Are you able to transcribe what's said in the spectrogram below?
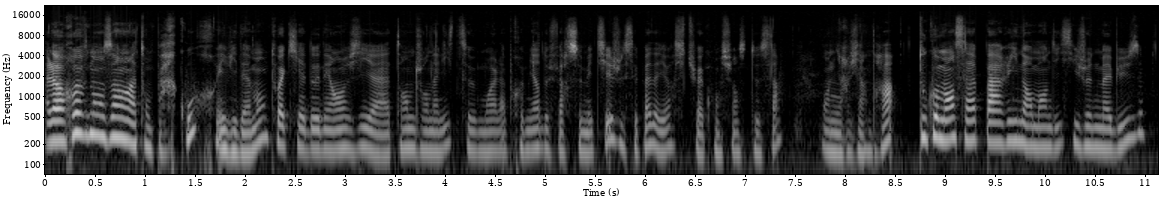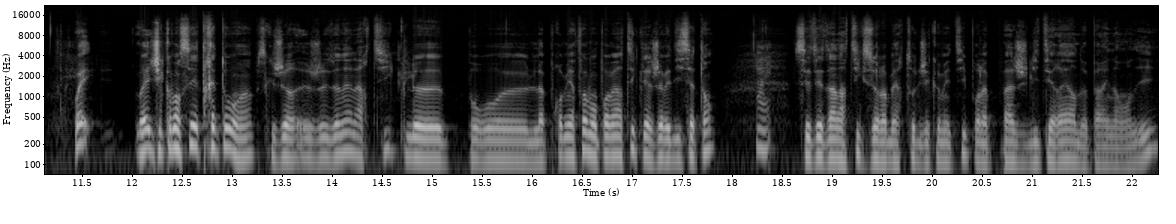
Alors revenons-en à ton parcours, évidemment. Toi qui as donné envie à tant de journalistes, moi la première, de faire ce métier. Je ne sais pas d'ailleurs si tu as conscience de ça. On y reviendra. Tout commence à Paris-Normandie, si je ne m'abuse. Oui, ouais, j'ai commencé très tôt, hein, parce que je, je, donnais un article pour euh, la première fois. Mon premier article, j'avais 17 ans. C'était un article sur Roberto Giacometti pour la page littéraire de Paris-Normandie.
